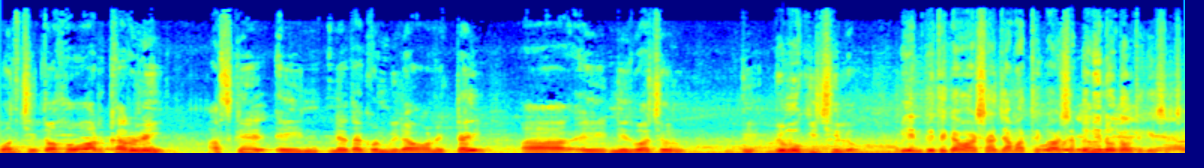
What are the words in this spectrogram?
বঞ্চিত হওয়ার কারণেই আজকে এই নেতাকর্মীরা অনেকটাই এই নির্বাচন বিমুখী ছিল। বিএনপি থেকেও আসা জামাত থেকেও আসা বিভিন্ন দল থেকে এসেছে।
